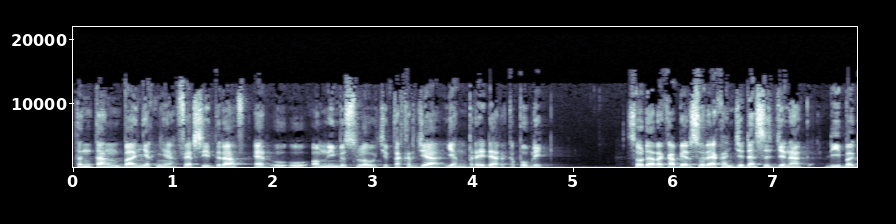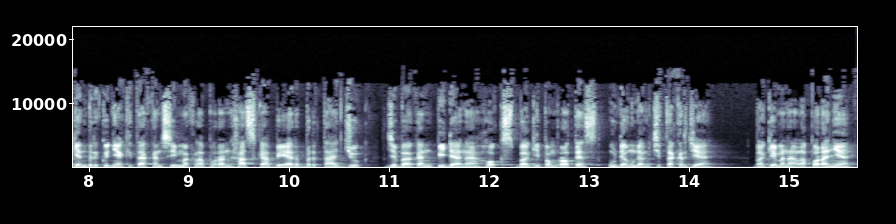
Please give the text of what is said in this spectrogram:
tentang banyaknya versi draft RUU Omnibus Law Cipta Kerja yang beredar ke publik. Saudara KBR sore akan jeda sejenak. Di bagian berikutnya kita akan simak laporan khas KBR bertajuk Jebakan Pidana Hoax bagi Pemrotes Undang-Undang Cipta Kerja. Bagaimana laporannya?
